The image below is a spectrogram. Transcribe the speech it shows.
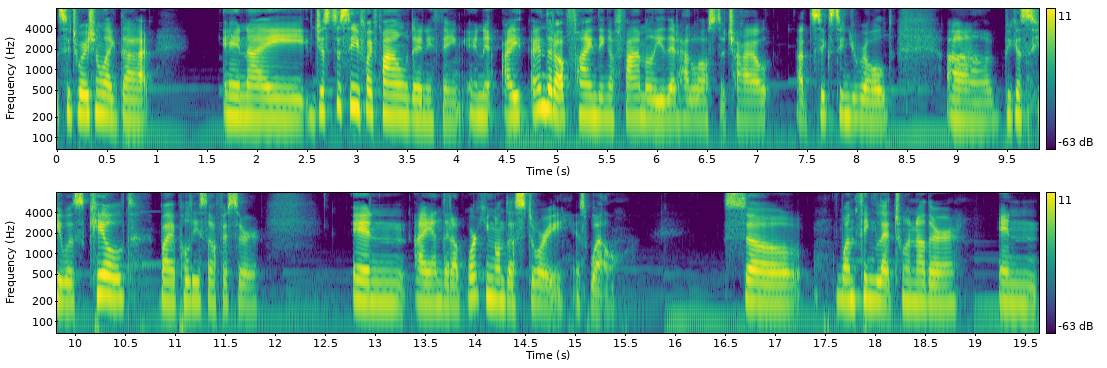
situation like that. And I, just to see if I found anything. And I ended up finding a family that had lost a child at 16 year old uh, because he was killed by a police officer. And I ended up working on that story as well. So one thing led to another and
